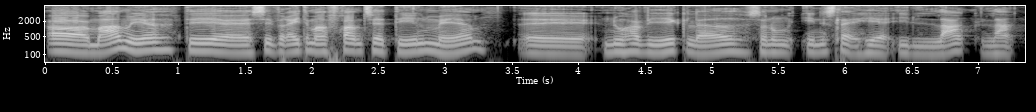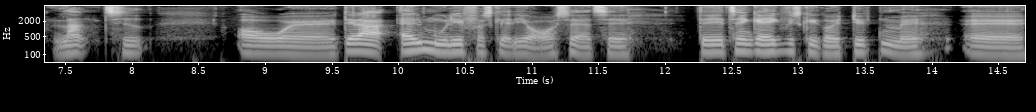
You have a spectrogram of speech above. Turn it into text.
og meget mere, det øh, ser vi rigtig meget frem til at dele med jer. Øh, nu har vi ikke lavet sådan nogle indslag her i lang, lang, lang tid. Og øh, det er der alle mulige forskellige årsager til. Det tænker jeg ikke, vi skal gå i dybden med. Øh,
